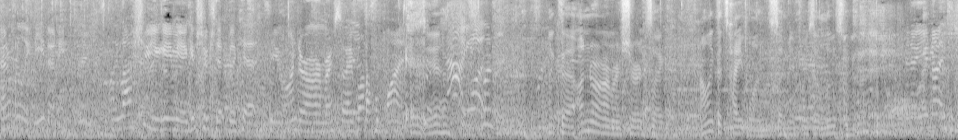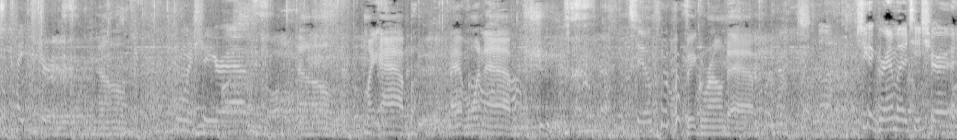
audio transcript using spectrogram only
I don't really need anything. Like last year, you gave me a gift certificate to Under Armour, so I bought a whole bunch. Yeah. Like the Under Armour shirts, like I don't like the tight ones. I mean, if there's a loose one, No, you're not into tight shirts. no, You want to show your abs no. My ab. I have one ab, Two. big round ab. she got grandma a t-shirt.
